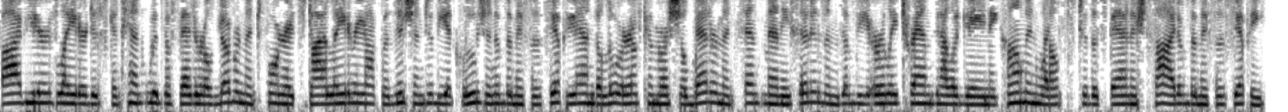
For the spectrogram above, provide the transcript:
Five years later discontent with the federal government for its dilatory opposition to the occlusion of the Mississippi and the lure of commercial betterment sent many citizens of the early trans-Allegheny commonwealths to the Spanish side of the Mississippi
